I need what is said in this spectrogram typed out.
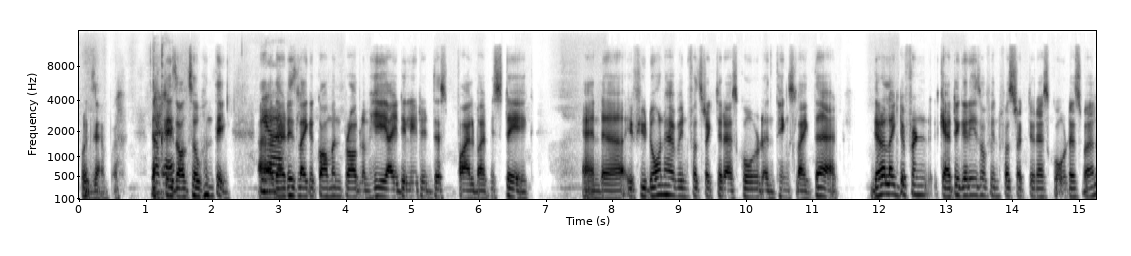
For example that okay. is also one thing. Uh, yeah. That is like a common problem. Hey, I deleted this file by mistake. And uh, if you don't have infrastructure as code and things like that, there are like different categories of infrastructure as code as well.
